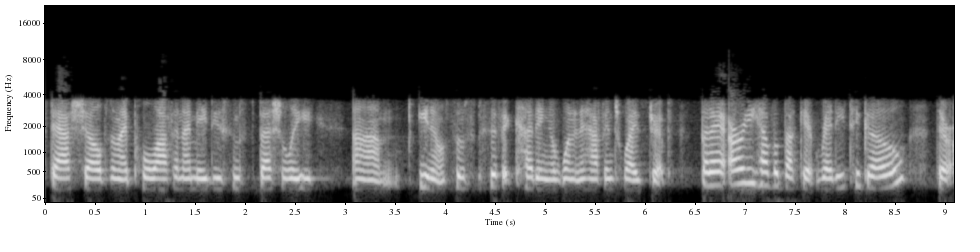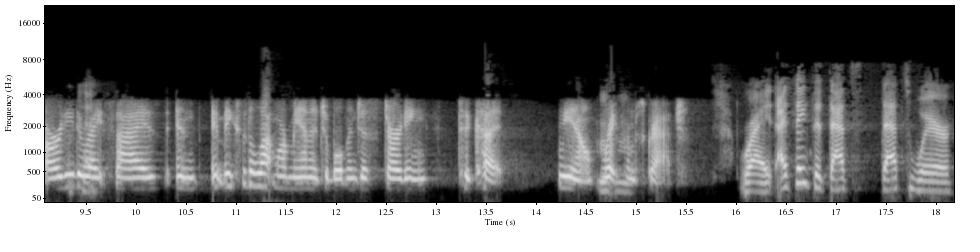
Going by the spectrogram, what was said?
stash shelves and I pull off, and I may do some specially um, you know, some specific cutting of one and a half inch wide strips but I already have a bucket ready to go. They're already okay. the right size, and it makes it a lot more manageable than just starting to cut, you know, mm-hmm. right from scratch. Right. I think that that's that's where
